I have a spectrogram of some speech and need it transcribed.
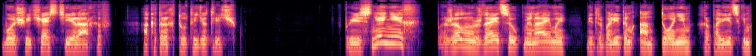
большей части иерархов, о которых тут идет речь. В пояснениях, пожалуй, нуждается упоминаемый митрополитом Антонием Харповицким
